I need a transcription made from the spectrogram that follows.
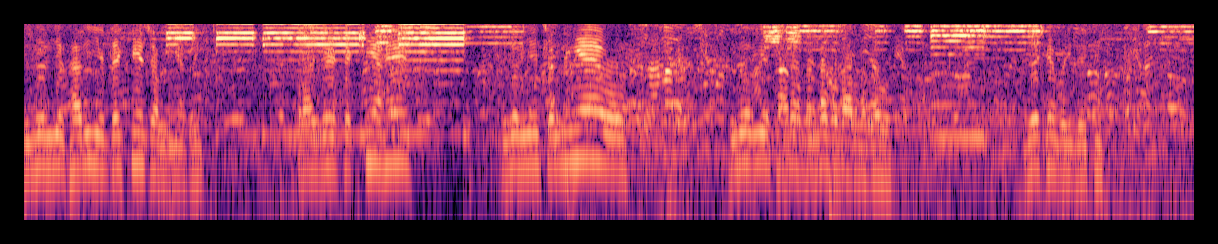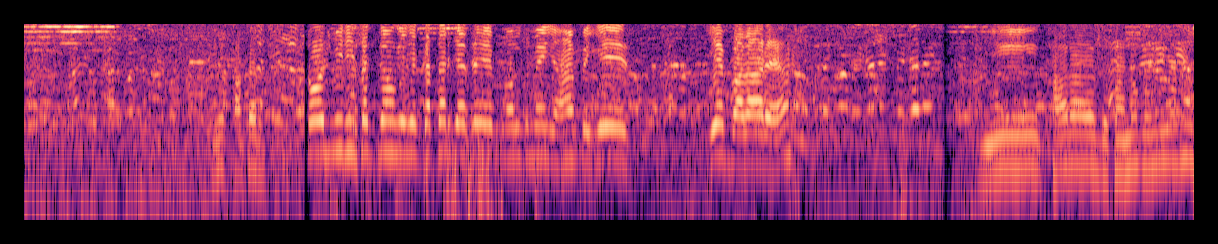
इधर ये सारी ये टैक्सियाँ चल रही हैं भाई। प्राइवेट टैक्सियाँ हैं। इधर ये चल रही हैं और इधर ये सारा लंडा बाज़ार लगा हुआ देखें भाई देखें। ये कतर। सोच भी नहीं सकते होंगे कि कतर जैसे मुल्क में यहाँ पे ये ये बाज़ार है ये सारा दुकानों का एरिया है।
